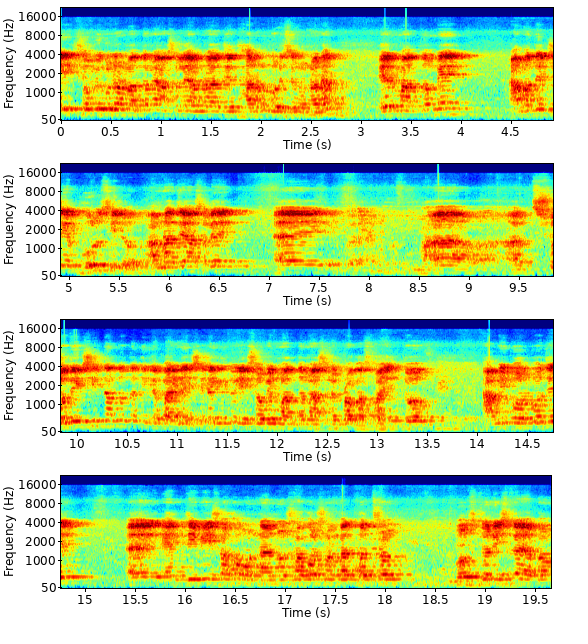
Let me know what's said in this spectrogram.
এই ছবিগুলোর মাধ্যমে আসলে আমরা যে ধারণ করেছেন ওনারা, এর মাধ্যমে আমাদের যে ভুল ছিল, আমরা যে আসলে সঠিক সিদ্ধান্তটা নিতে পারিনি, সেটা কিন্তু এসবের মাধ্যমে আসলে প্রকাশ পায়। তো আমি বলব যে এনটিভি সহ অন্যান্য সকল সংবাদপত্র, বস্তুনিষ্ঠ এবং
